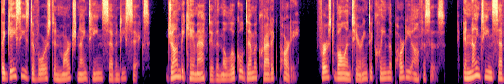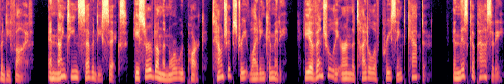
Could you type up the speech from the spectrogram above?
The Gacys divorced in March 1976. John became active in the local Democratic Party, first volunteering to clean the party offices. In 1975 and 1976, he served on the Norwood Park Township Street Lighting Committee. He eventually earned the title of precinct captain. In this capacity,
